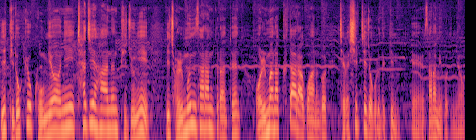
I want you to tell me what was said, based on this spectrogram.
이 기독교 공연이 차지하는 비중이 이 젊은 사람들한테는 얼마나 크다라고 하는 걸 제가 실제적으로 느낀 예, 사람이거든요.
